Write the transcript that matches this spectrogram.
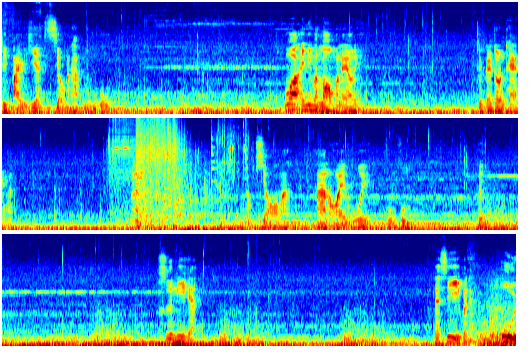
รีบไปเฮียเสียวมันหักมือกูว่าไอ้นี่มันลองมาแล้วนี่ ถึงได้โดนแทงอะน้ำเขียวออกมาห้าร้อยโอ้ย คุ้มคุ้มเฮ้ยคืนนี้อีกอะเลซี่อีกปะเนี่ย อุ้ย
